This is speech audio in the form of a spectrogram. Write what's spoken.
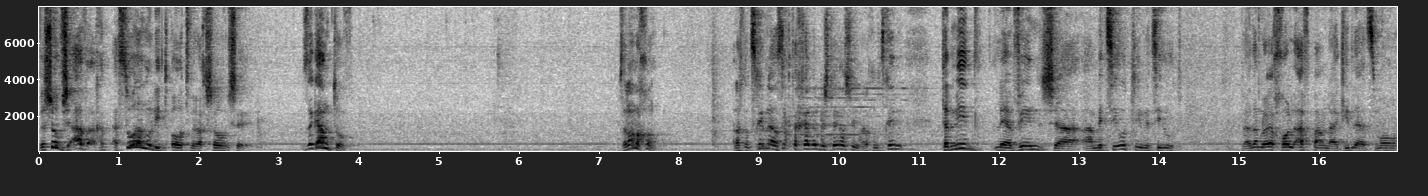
ושוב, שאף, אסור לנו לטעות ולחשוב שזה גם טוב. זה לא נכון. אנחנו צריכים להחזיק את החבל בשתי ראשים. אנחנו צריכים תמיד להבין שהמציאות היא מציאות. ואדם לא יכול אף פעם להגיד לעצמו,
